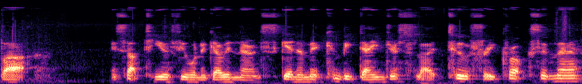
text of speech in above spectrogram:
but it's up to you if you want to go in there and skin them. It can be dangerous, like two or three crocs in there.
